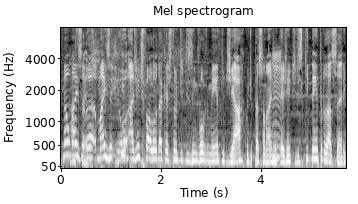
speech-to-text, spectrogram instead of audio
7. Não, mas, ah, mas uh, a gente falou da questão de desenvolvimento, de arco de Hum. personagem, que a gente disse que dentro da série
